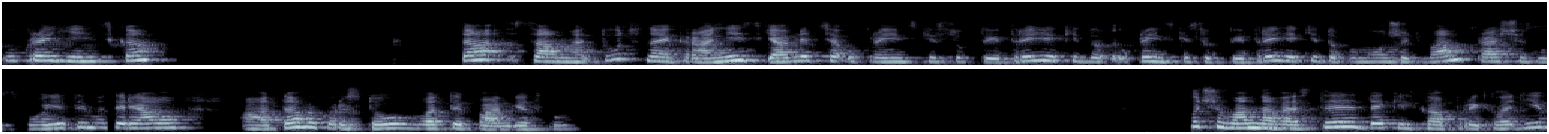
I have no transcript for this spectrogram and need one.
українська та саме тут на екрані з'являться українські субтитри, які українські субтитри, які допоможуть вам краще засвоїти матеріал та використовувати пам'ятку. Хочу вам навести декілька прикладів,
